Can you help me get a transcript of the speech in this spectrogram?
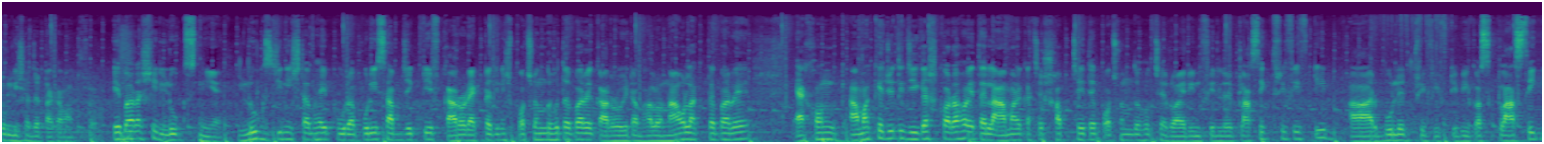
চল্লিশ হাজার টাকা মাত্র। এবার আসি লুকস নিয়ে। লুকস জিনিসটা ভাই পুরাপুরি সাবজেক্টিভ কারোর একটা জিনিস পছন্দ হতে পারে, কারোর এটা ভালো নাও লাগতে পারে। এখন আমাকে যদি জিজ্ঞাসা করা হয়, তাহলে আমার কাছে সবচাইতে পছন্দ হচ্ছে রয়্যাল এনফিল্ডের ক্লাসিক থ্রি ফিফটি আর Bullet three fifty because Classic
